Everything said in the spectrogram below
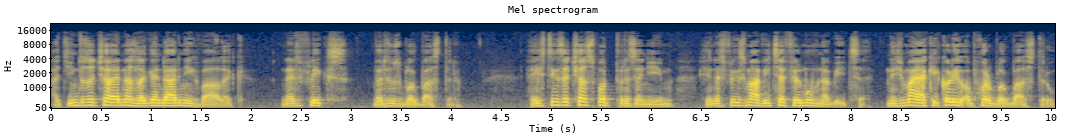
A tímto začala jedna z legendárních válek. Netflix versus Blockbuster. Hastings začal s potvrzením, že Netflix má více filmů v nabídce, než má jakýkoliv obchod Blockbusteru.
